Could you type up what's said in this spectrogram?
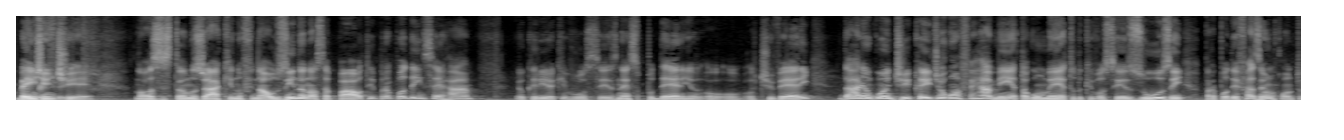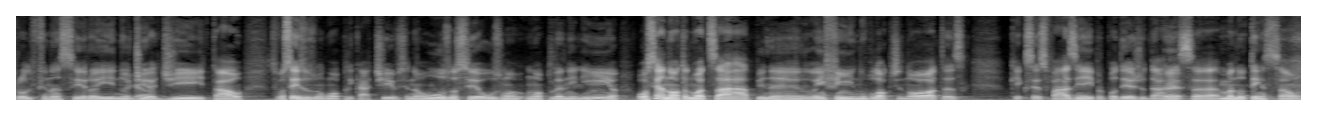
Bem, Perfeito. gente, nós estamos já aqui no finalzinho da nossa pauta e para poder encerrar, eu queria que vocês, né, se puderem ou, ou, ou, tiverem, darem alguma dica aí de alguma ferramenta, algum método que vocês usem para poder fazer um controle financeiro aí no Legal. dia a dia e tal. Se vocês usam algum aplicativo, se não usam, ou se usa uma, uma planilhinha, ou se anota no WhatsApp, né? Uhum. Enfim, no bloco de notas. O que, que vocês fazem aí para poder ajudar é. nessa manutenção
